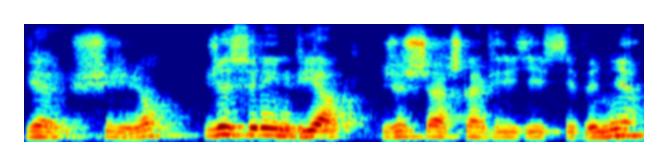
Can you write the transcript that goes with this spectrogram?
vient chez les gens. Je souligne via, je cherche l'infinitif, c'est venir.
